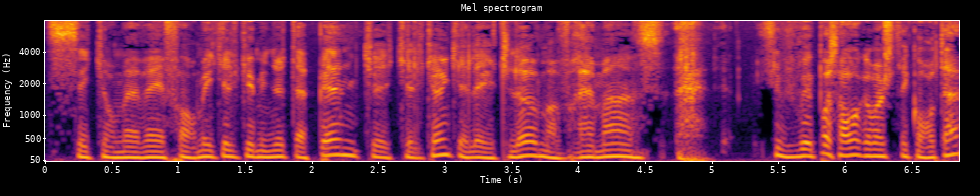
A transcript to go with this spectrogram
c'est qu'on m'avait informé quelques minutes à peine que quelqu'un qui allait être là m'a vraiment... si vous ne voulez pas savoir comment j'étais content,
